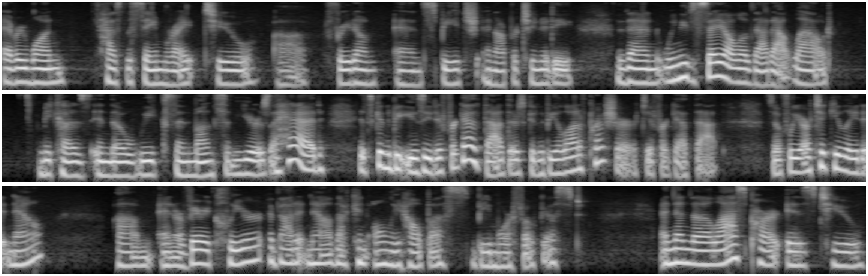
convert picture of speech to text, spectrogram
everyone has the same right to uh, freedom and speech and opportunity, then we need to say all of that out loud because in the weeks and months and years ahead, it's going to be easy to forget that. There's going to be a lot of pressure to forget that. So if we articulate it now um, and are very clear about it now, that can only help us be more focused. And then the last part is to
